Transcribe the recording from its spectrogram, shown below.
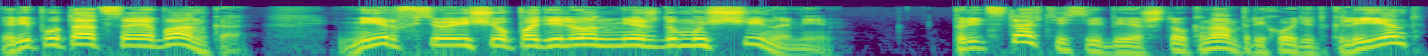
Репутация банка. Мир все еще поделен между мужчинами. Представьте себе, что к нам приходит клиент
